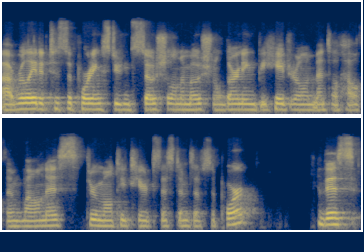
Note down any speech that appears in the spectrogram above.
uh, related to supporting students' social and emotional learning, behavioral and mental health and wellness through multi-tiered systems of support. This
